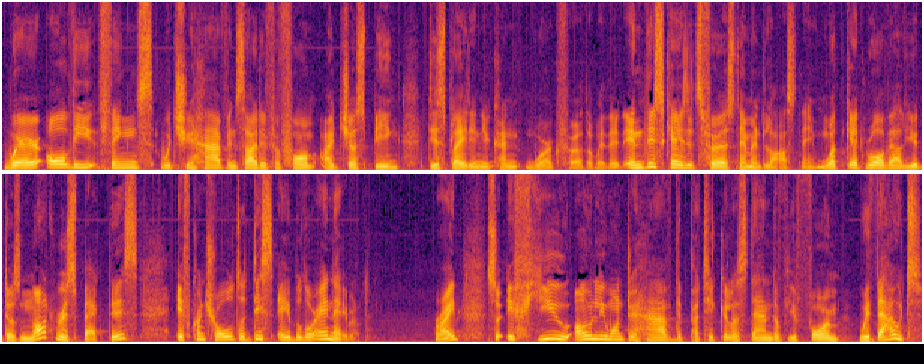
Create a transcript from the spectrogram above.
where all the things which you have inside of a form are just being displayed and you can work further with it. In this case, it's first name and last name. What get raw value does not respect this if controls are disabled or enabled right? So if you only want to have the particular stand of your form without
